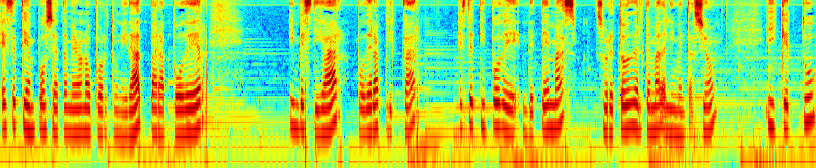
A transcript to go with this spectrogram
ese tiempo sea también una oportunidad para poder investigar, poder aplicar este tipo de, de temas sobre todo en el tema de alimentación, y que tú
